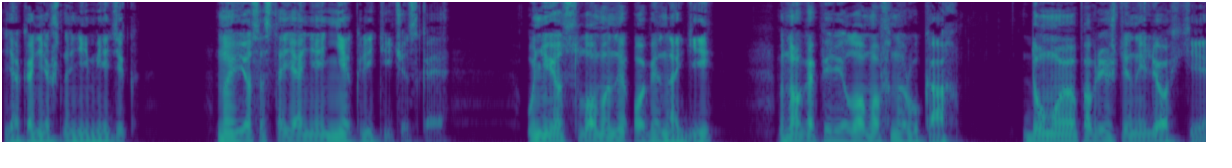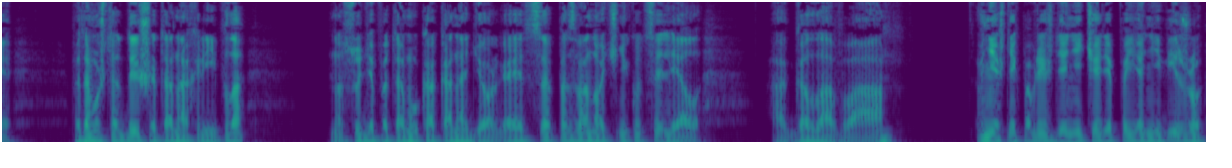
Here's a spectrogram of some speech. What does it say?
Я, конечно, не медик, но ее состояние не критическое. У нее сломаны обе ноги, много переломов на руках. Думаю, повреждены легкие, потому что дышит она хрипло, но, судя по тому, как она дергается, позвоночник уцелел, а голова... Внешних повреждений черепа я не вижу,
